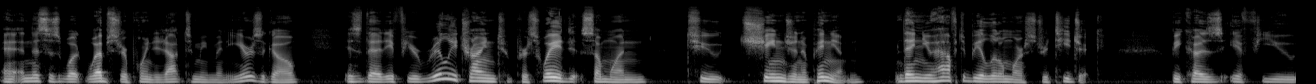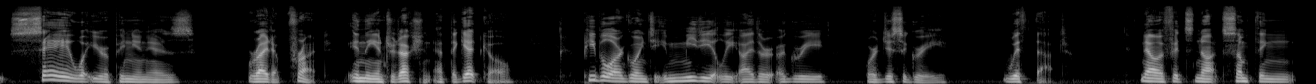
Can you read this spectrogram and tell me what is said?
and this is what Webster pointed out to me many years ago, is that if you're really trying to persuade someone to change an opinion, then you have to be a little more strategic. Because if you say what your opinion is right up front, in the introduction at the get go, people are going to immediately either agree or disagree with that. Now, if it's not something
